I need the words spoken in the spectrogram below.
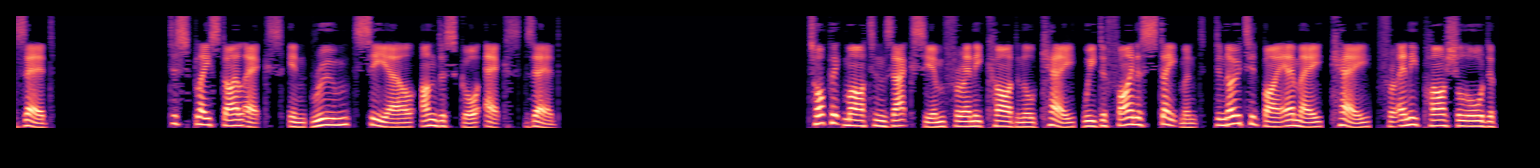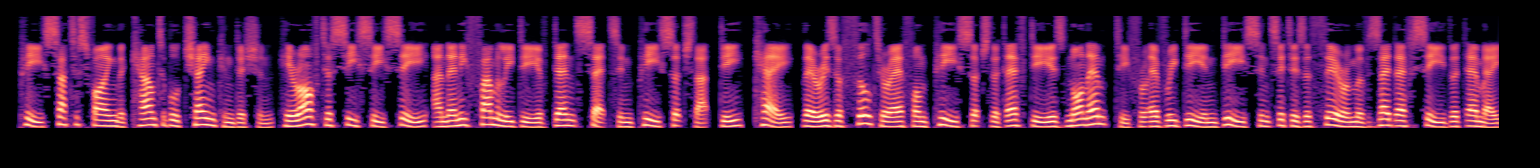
z display style x in room cl underscore x z Topic Martin's axiom For any cardinal K, we define a statement, denoted by Ma K, for any partial order P satisfying the countable chain condition hereafter CCC and any family D of dense sets in P such that D, K, there is a filter F on P such that FD is non-empty for every D in D since it is a theorem of ZFC that Ma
